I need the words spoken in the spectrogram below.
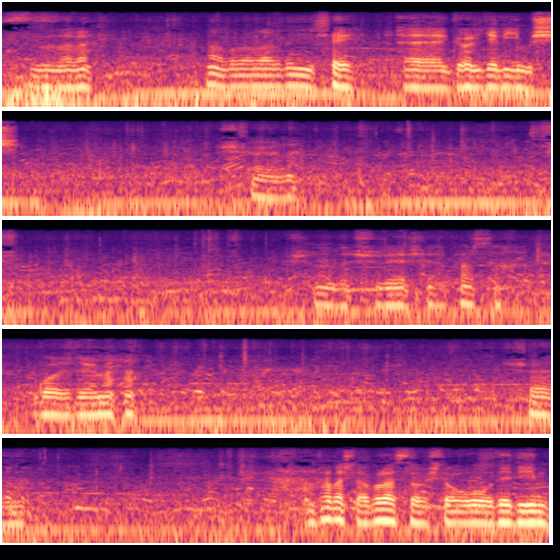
Sizlere. Ha buralarda iyi şey e, gölgeliymiş. Şöyle. Şunu da şuraya şey yaparsak gözlüğüme. Şöyle. Arkadaşlar burası işte o dediğim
